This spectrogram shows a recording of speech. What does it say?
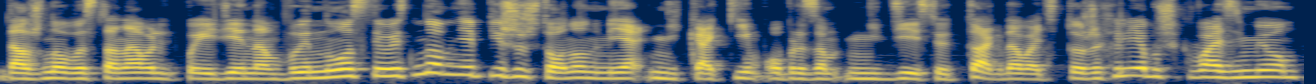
должно восстанавливать, по идее, нам выносливость, но мне пишут, что оно на меня никаким образом не действует. Так, давайте тоже хлебушек возьмем.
